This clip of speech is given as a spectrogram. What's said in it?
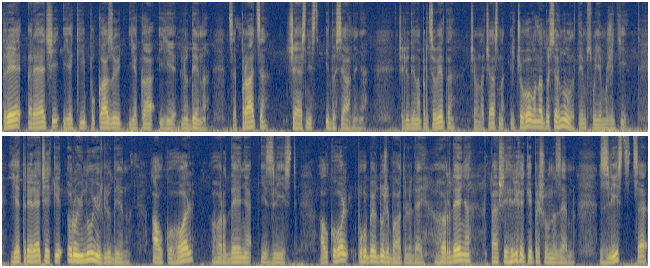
Три речі, які показують, яка є людина. Це праця, чесність і досягнення. Чи людина працьовита, чи вона чесна, і чого вона досягнула тим в своєму житті. Є три речі, які руйнують людину: алкоголь, гординя і злість. Алкоголь погубив дуже багато людей. Гординя перший гріх, який прийшов на землю. Злість це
